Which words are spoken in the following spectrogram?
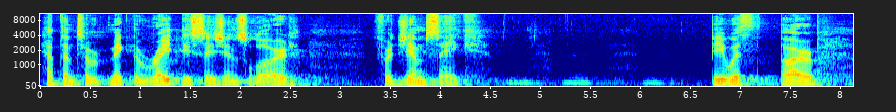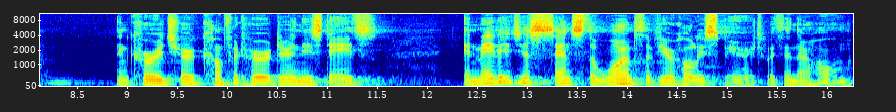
help them to make the right decisions, Lord, for Jim's sake. Be with Barb, encourage her, comfort her during these days, and may they just sense the warmth of your Holy Spirit within their home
